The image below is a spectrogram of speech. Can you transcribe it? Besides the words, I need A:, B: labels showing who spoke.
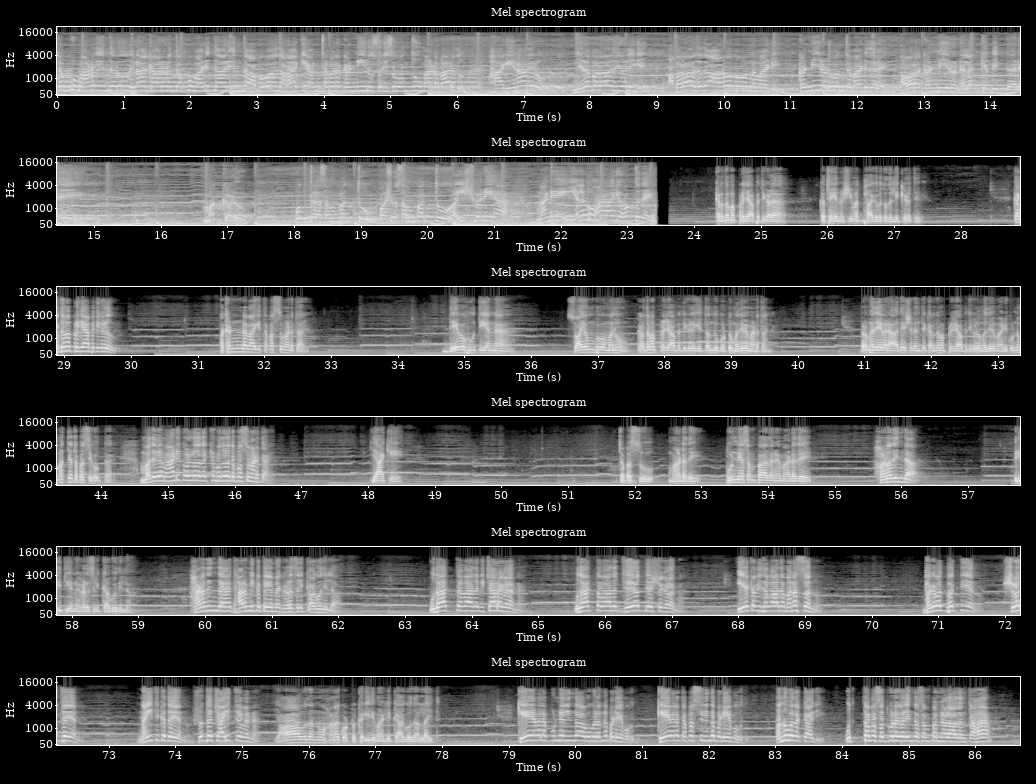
A: ತಪ್ಪು ಮಾಡದಿದ್ದರೂ ವಿನಾಕಾರಣ ತಪ್ಪು ಮಾಡಿದ್ದಾನೆ ಅಂತ ಅಪವಾದ ಹಾಕಿ ಅಂಥವರ ಕಣ್ಣೀರು ಸುರಿಸುವಂತೂ ಮಾಡಬಾರದು. ಹಾಗೇನಾದರೂ ನಿರಪರಾಧಿಗಳಿಗೆ ಅಪರಾಧದ ಆರೋಪವನ್ನು ಮಾಡಿ ಕಣ್ಣೀರಿಡುವಂತೆ ಮಾಡಿದರೆ ಅವರ ಕಣ್ಣೀರು ನೆಲಕ್ಕೆ ಬಿದ್ದರೆ. ಮಕ್ಕಳು, ಪುತ್ರ ಸಂಪತ್ತು, ಪಶು ಸಂಪತ್ತು, ಐಶ್ವರ್ಯ, ಮನೆ ಎಲ್ಲವೂ ಹಾಳಾಗಿ ಹೋಗ್ತದೆ.
B: ಕರ್ದಮ ಪ್ರಜಾಪತಿಗಳ ಕಥೆಯನ್ನು ಶ್ರೀಮದ್ ಭಾಗವತದಲ್ಲಿ ಕೇಳುತ್ತೇವೆ. ಕರ್ದಮ ಪ್ರಜಾಪತಿಗಳು ಅಖಂಡವಾಗಿ ತಪಸ್ಸು ಮಾಡ್ತಾರೆ. ದೇವಹೂತಿಯನ್ನ ಸ್ವಯಂಭುವ ಮನು ಕರ್ದಮ ಪ್ರಜಾಪತಿಗಳಿಗೆ ತಂದು ಕೊಟ್ಟು ಮದುವೆ ಮಾಡ್ತಾನೆ. ಬ್ರಹ್ಮದೇವರ ಆದೇಶದಂತೆ ಕರ್ದಮ ಪ್ರಜಾಪತಿಗಳು ಮದುವೆ ಮಾಡಿಕೊಂಡು ಮತ್ತೆ ತಪಸ್ಸಿಗೆ ಹೋಗ್ತಾರೆ. ಮದುವೆ ಮಾಡಿಕೊಳ್ಳೋದಕ್ಕೆ ಮೊದಲು ತಪಸ್ಸು ಮಾಡ್ತಾರೆ. ಯಾಕೆ? ತಪಸ್ಸು ಮಾಡದೆ, ಪುಣ್ಯ ಸಂಪಾದನೆ ಮಾಡದೆ, ಹಣದಿಂದ ಪ್ರೀತಿಯನ್ನು ಗಳಿಸಲಿಕ್ಕಾಗೋದಿಲ್ಲ. ಹಣದಿಂದ ಧಾರ್ಮಿಕತೆಯನ್ನು ಗಳಿಸಲಿಕ್ಕಾಗೋದಿಲ್ಲ. ಉದಾತ್ತವಾದ ವಿಚಾರಗಳನ್ನ, ಉದಾತ್ತವಾದ ಧ್ಯೇಯೋದ್ದೇಶಗಳನ್ನು, ಏಕವಿಧವಾದ ಮನಸ್ಸನ್ನು, ಭಗವದ್ಭಕ್ತಿಯನ್ನು, ಶ್ರದ್ಧೆಯನ್ನು, ನೈತಿಕತೆಯನ್ನು, ಶುದ್ಧ ಚಾರಿತ್ರ್ಯವನ್ನು ಯಾವುದನ್ನು ಹಣ ಕೊಟ್ಟು ಖರೀದಿ ಮಾಡಲಿಕ್ಕೆ ಆಗೋದಲ್ಲ ಇದು. ಕೇವಲ ಪುಣ್ಯದಿಂದ ಅವುಗಳನ್ನು ಪಡೆಯಬಹುದು, ಕೇವಲ ತಪಸ್ಸಿನಿಂದ ಪಡೆಯಬಹುದು. ಅನ್ನುವುದಕ್ಕಾಗಿ ಉತ್ತಮ ಸದ್ಗುಣಗಳಿಂದ ಸಂಪನ್ನಳಾದಂತಹ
